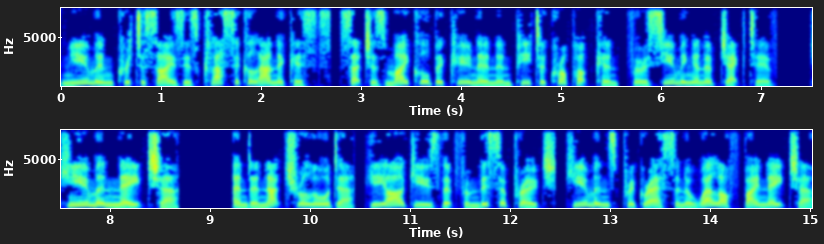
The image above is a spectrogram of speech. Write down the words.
Newman criticizes classical anarchists, such as Michael Bakunin and Peter Kropotkin, for assuming an objective, human nature and a natural order. He argues that from this approach, humans progress and are well off by nature,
